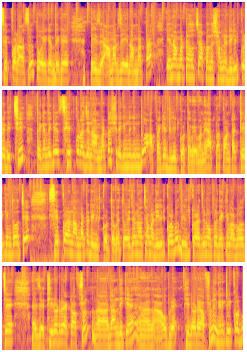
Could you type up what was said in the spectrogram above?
সেভ করা আছে। তো এখান থেকে এই যে আমার যে এই নাম্বারটা এই নাম্বারটা হচ্ছে আপনাদের সামনে ডিলিট করে দিচ্ছি। তো এখান থেকে সেভ করা যে নাম্বারটা সেটা কিন্তু কিন্তু আপনাকে ডিলিট করতে হবে। মানে আপনার কন্ট্যাক্ট থেকে কিন্তু হচ্ছে সেভ করা নাম্বারটা ডিলিট করতে হবে। তো এই জন্য হচ্ছে আমরা ডিলিট করব। ডিলিট করার জন্য উপরে দেখতে পারব হচ্ছে এই যে থ্রি ডটের একটা অপশন ডান দিকে উপরে থ্রি ডটের অপশন এখানে ক্লিক করব।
